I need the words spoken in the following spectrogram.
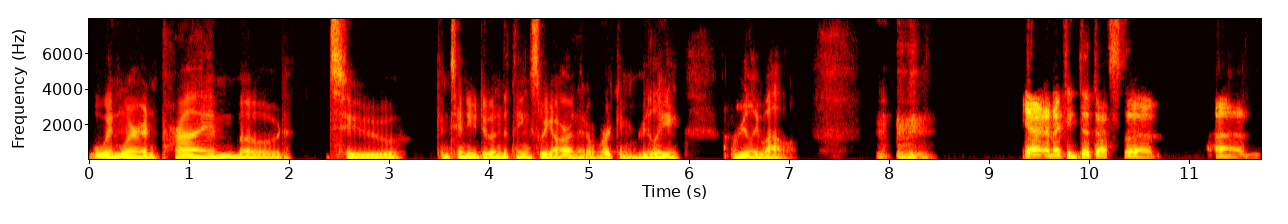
when we're in prime mode to continue doing the things we are that are working really really well. yeah, and I think that that's the um,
